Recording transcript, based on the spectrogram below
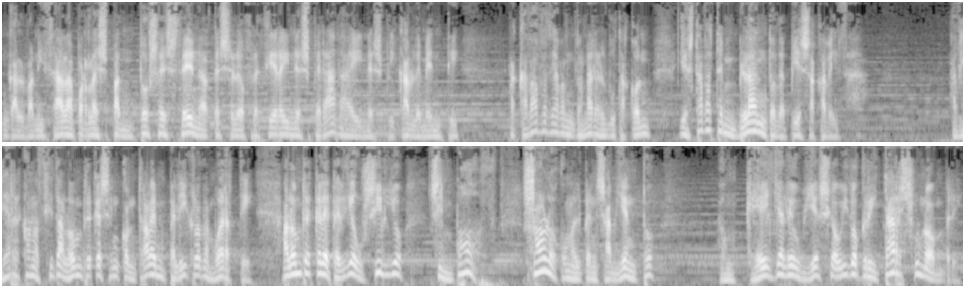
Galvanizada por la espantosa escena que se le ofreciera inesperada e inexplicablemente, acababa de abandonar el butacón y estaba temblando de pies a cabeza. Había reconocido al hombre que se encontraba en peligro de muerte, al hombre que le pedía auxilio sin voz, solo con el pensamiento, aunque ella le hubiese oído gritar su nombre.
